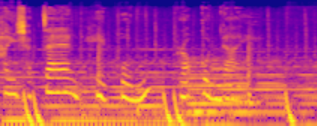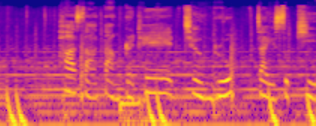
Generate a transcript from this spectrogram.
ให้ชัดแจ้งเหตุผล เพราะกลใด ภาษาต่างประเทศ เชิงรุก ใจสุขขี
